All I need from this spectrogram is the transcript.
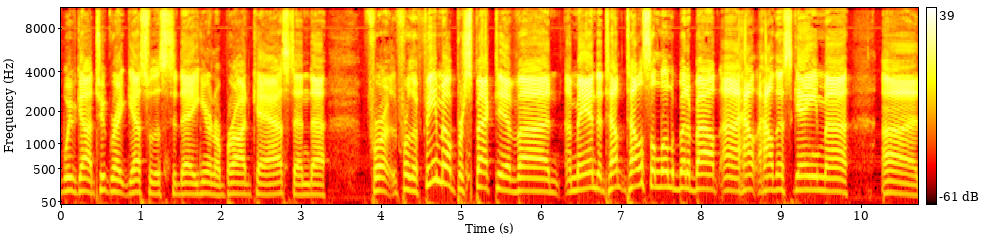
We've got two great guests with us today here in our broadcast, and uh, for for the female perspective, uh, Amanda, tell tell us a little bit about uh, how how this game uh, uh,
